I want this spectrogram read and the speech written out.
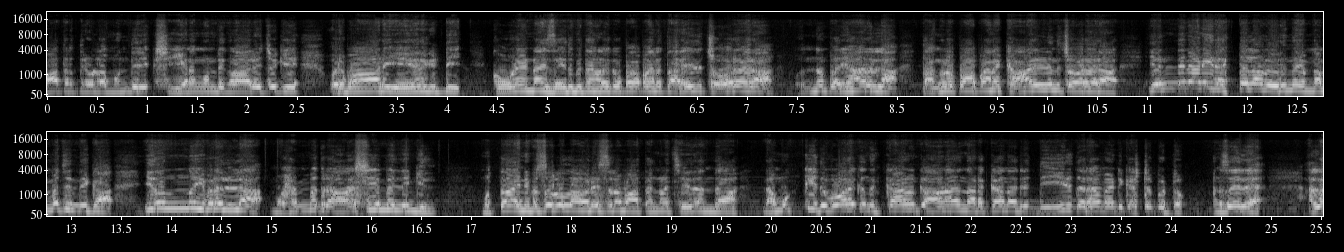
പാത്രത്തിലുള്ള മുന്തിരി ക്ഷീണം കൊണ്ട് നിങ്ങൾ ആലോചിച്ച് നോക്കി ഒരുപാട് ഏറ് കിട്ടി. കൂടെ ഉണ്ടായ സെയ്തുബി തങ്ങൾക്ക് പാപ്പാന്റെ തലയിൽ ചോര വരാ. ഒന്നും പരിഹാരമില്ല. തങ്ങളെ പാപ്പാനെ കാലിൽ നിന്ന് ചോര വരാ. എന്തിനാണ് ഈ രക്തമെല്ലാം വരുന്നത് നമ്മൾ ചിന്തിക്ക ഇതൊന്നും ഇവിടെ ഇല്ല മുഹമ്മദ് ഒരു ആശയമല്ലെങ്കിൽ മുത്തായി നബിസുല്ലാ അലൈഹി സ്വലം ആ തങ്ങൾ ചെയ്ത് എന്താ? നമുക്ക് ഇതുപോലൊക്കെ നിൽക്കാനും കാണാനും നടക്കാനും അതിന് ധീര് തരാൻ വേണ്ടി കഷ്ടപ്പെട്ടു. മനസ്സിലായില്ലേ? അല്ല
